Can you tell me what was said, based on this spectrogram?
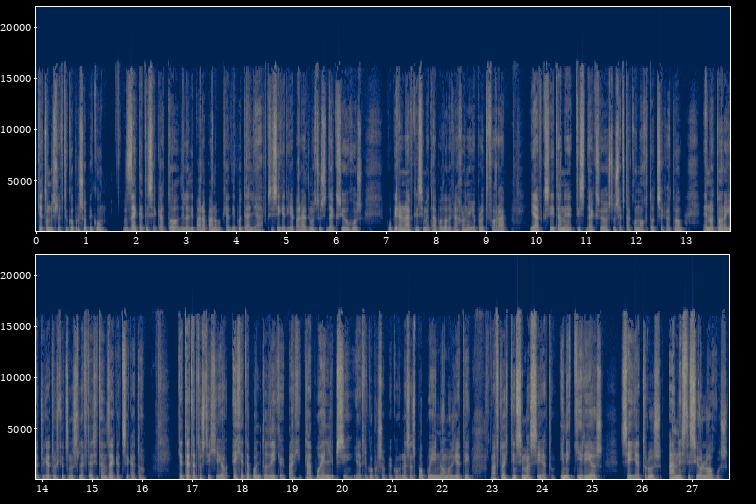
και των νοσηλευτικού προσωπικού. 10% δηλαδή παραπάνω από οποιαδήποτε άλλη αύξηση, γιατί για παράδειγμα στους συνταξιούχους που πήραν αύξηση μετά από 12 χρόνια για πρώτη φορά, η αύξηση ήταν της συντάξεω τους 7,8%, ενώ τώρα για τους γιατρούς και τους νοσηλευτές ήταν 10%. Και τέταρτο στοιχείο, έχετε απόλυτο δίκιο. Υπάρχει κάπου έλλειψη ιατρικού προσωπικού. Να σας πω που είναι όμως, γιατί αυτό έχει την σημασία του. Είναι κυρίως σε γιατρούς αναισθησιολόγους.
